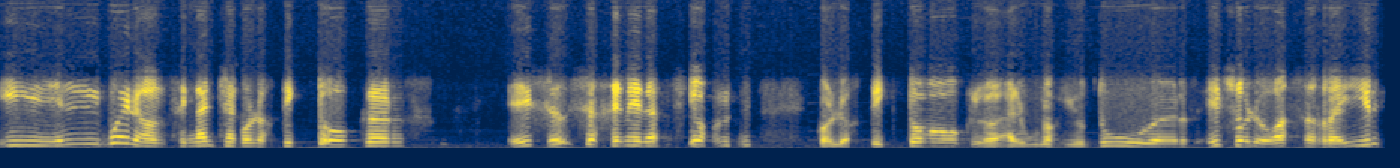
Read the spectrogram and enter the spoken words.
Y él, bueno, se engancha con los TikTokers, esa, esa generación, con los TikTok, algunos YouTubers, eso lo hace reír,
